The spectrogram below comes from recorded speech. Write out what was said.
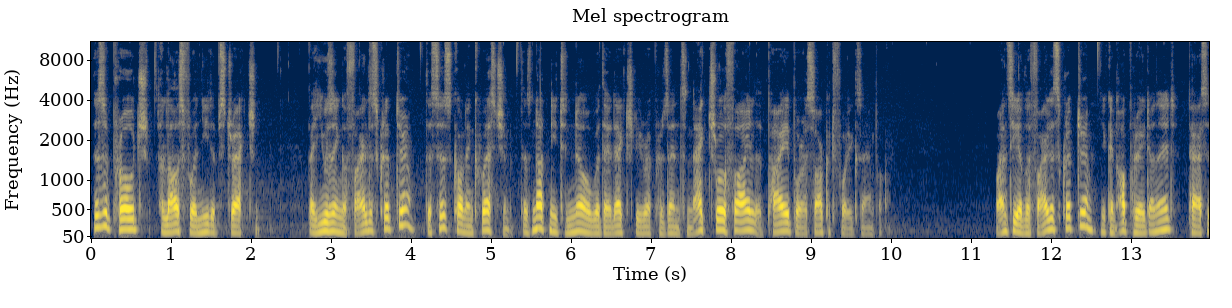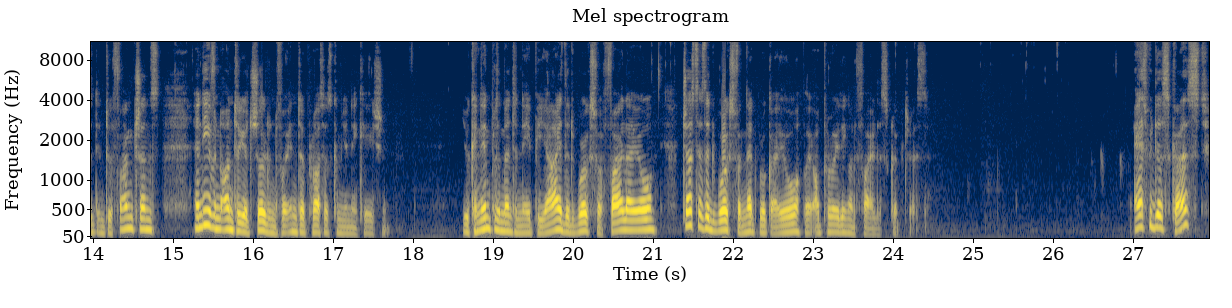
This approach allows for a neat abstraction. By using a file descriptor, the syscall in question does not need to know whether it actually represents an actual file, a pipe, or a socket for example. Once you have a file descriptor, you can operate on it, pass it into functions, and even onto your children for inter-process communication. You can implement an API that works for file I.O. just as it works for network I.O. by operating on file descriptors. As we discussed,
